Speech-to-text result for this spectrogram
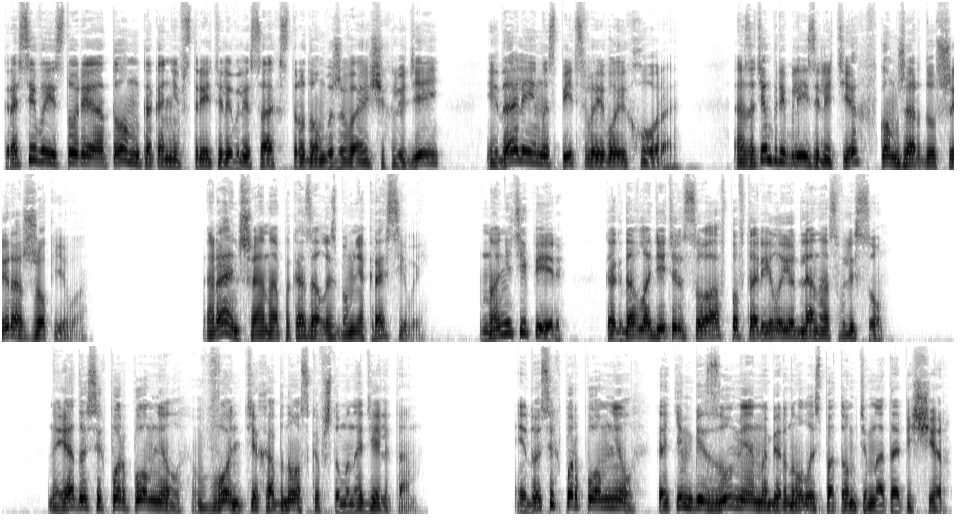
Красивая история о том, как они встретили в лесах с трудом выживающих людей и дали им испить своего ихора, а затем приблизили тех, в ком жар души разжег его. Раньше она показалась бы мне красивой, но не теперь, когда владетель Суав повторил ее для нас в лесу. Я до сих пор помнил вонь тех обносков, что мы надели там. И до сих пор помнил, каким безумием обернулась потом темнота пещер.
